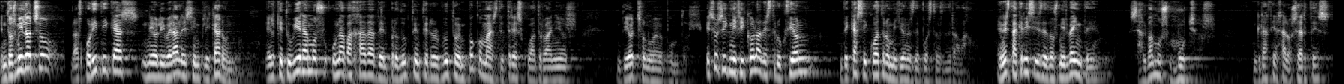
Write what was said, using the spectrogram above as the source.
En 2008, las políticas neoliberales implicaron el que tuviéramos una bajada del Producto Interior Bruto en poco más de 3-4 años de 8 o 9 puntos. Eso significó la destrucción de casi 4 millones de puestos de trabajo. En esta crisis de 2020 salvamos muchos, gracias a los ERTES,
